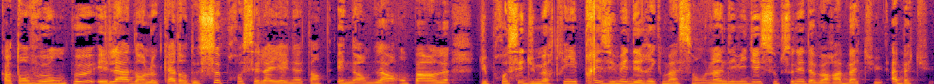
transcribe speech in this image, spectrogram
Quand on veut, on peut. Et là, dans le cadre de ce procès-là, il y a une attente énorme. Là, on parle du procès du meurtrier présumé d'Éric Masson. L'individu est soupçonné d'avoir abattu, abattu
